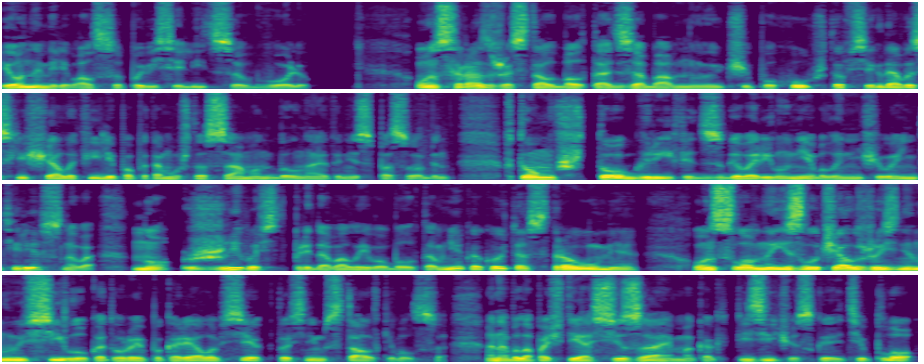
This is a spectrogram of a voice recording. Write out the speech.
и он намеревался повеселиться в волю. Он сразу же стал болтать забавную чепуху, что всегда восхищало Филиппа, потому что сам он был на это не способен. В том, что Гриффитс говорил, не было ничего интересного, но живость придавала его болтовне какое-то остроумие. Он словно излучал жизненную силу, которая покоряла всех, кто с ним сталкивался. Она была почти осязаема, как физическое тепло.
